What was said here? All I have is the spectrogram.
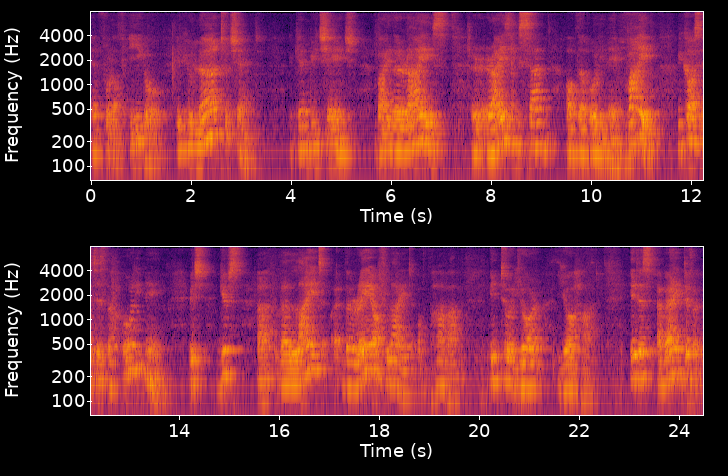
and full of ego, if you learn to chant, it can be changed by the rise, rising sun of the holy name. Why? Because it is the holy name which gives uh, the light, the ray of light of bhava into your, your heart. It is a very different,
